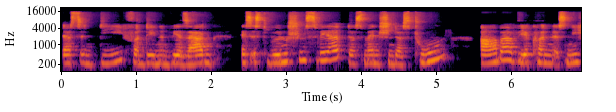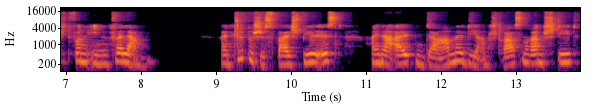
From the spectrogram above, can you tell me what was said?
Das sind die, von denen wir sagen, es ist wünschenswert, dass Menschen das tun, aber wir können es nicht von ihnen verlangen. Ein typisches Beispiel ist, einer alten Dame, die am Straßenrand steht,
